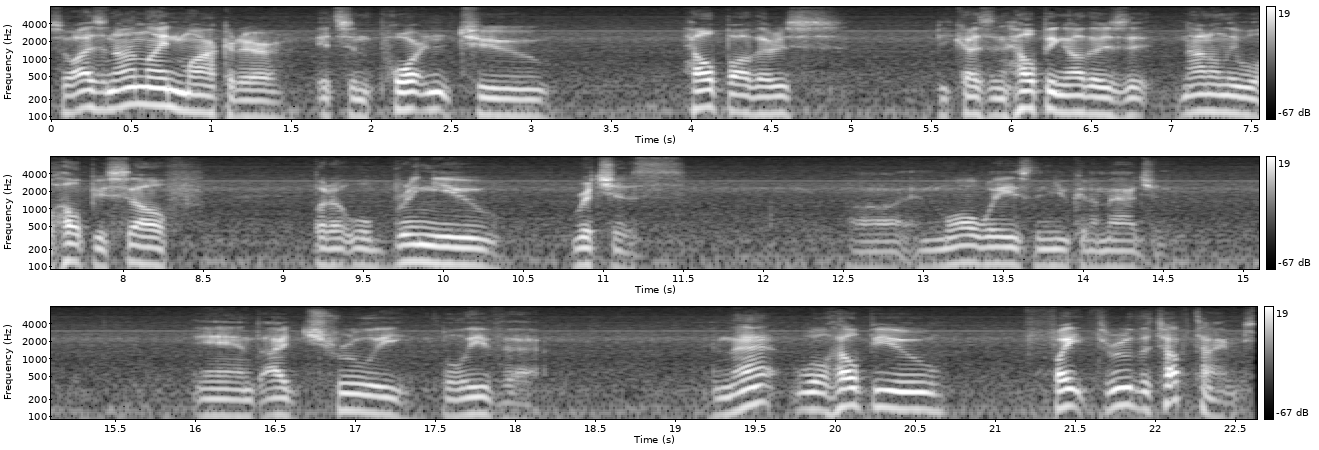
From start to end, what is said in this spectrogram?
So, as an online marketer, it's important to help others because in helping others, it not only will help yourself, but it will bring you riches uh, in more ways than you can imagine. And I truly believe that. And that will help you fight through the tough times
